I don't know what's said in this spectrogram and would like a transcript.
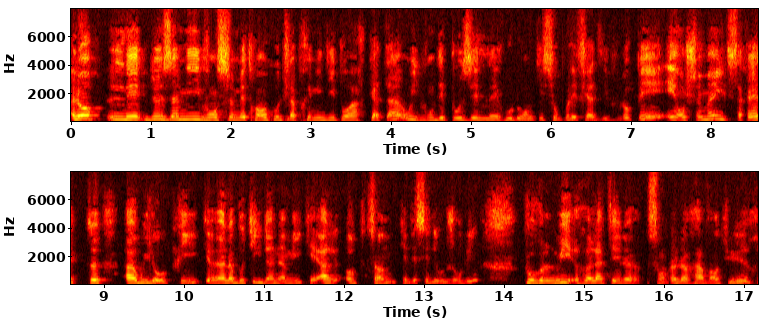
Alors, les deux amis vont se mettre en route l'après-midi pour Arcata, où ils vont déposer les rouleaux en question pour les faire développer. Et en chemin, ils s'arrêtent à Willow Creek, à la boutique d'un ami qui est Al Hodgson, qui est décédé aujourd'hui, pour lui relater leur, son, aventure,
